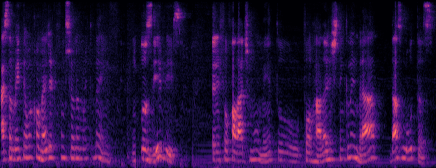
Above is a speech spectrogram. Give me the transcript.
mas também tem uma comédia que funciona muito bem. Inclusive, se a gente for falar de momento porrada, a gente tem que lembrar das lutas.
